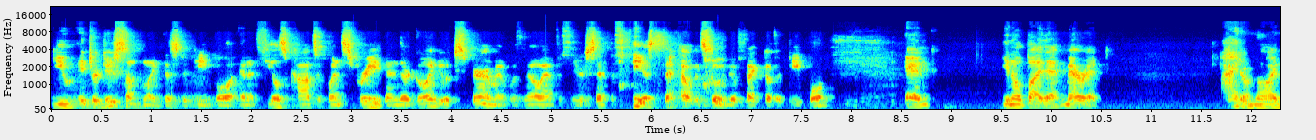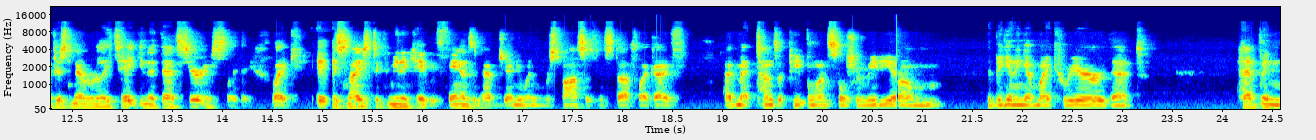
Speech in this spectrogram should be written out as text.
you introduce something like this to people and it feels consequence free, then they're going to experiment with no empathy or sympathy as to how it's going to affect other people. And, you know, by that merit, I don't know. I've just never really taken it that seriously. Like, it's nice to communicate with fans and have genuine responses and stuff. Like, I've I've met tons of people on social media from the beginning of my career that have been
